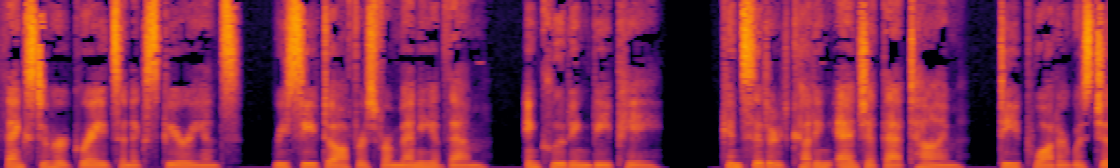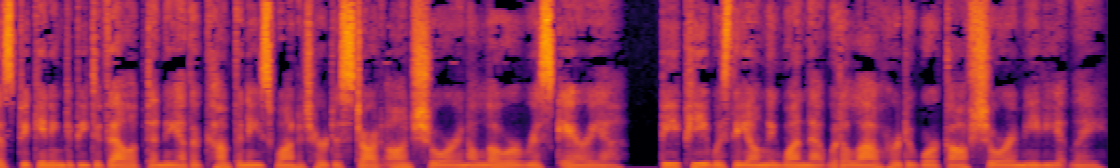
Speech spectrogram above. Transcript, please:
thanks to her grades and experience, received offers from many of them, including BP. Considered cutting edge at that time, Deepwater was just beginning to be developed and the other companies wanted her to start onshore in a lower risk area. BP was the only one that would allow her to work offshore immediately.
